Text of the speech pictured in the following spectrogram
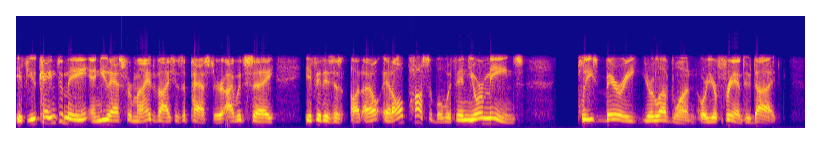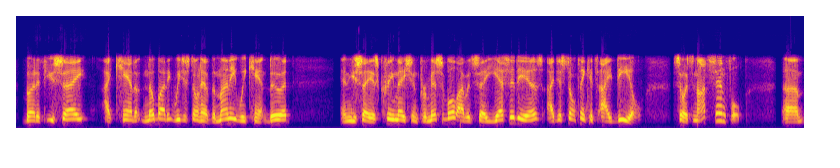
If you came to me and you asked for my advice as a pastor, I would say, if it is at all possible within your means, please bury your loved one or your friend who died. But if you say, I can't, nobody, we just don't have the money, we can't do it, and you say, is cremation permissible? I would say, yes, it is. I just don't think it's ideal. So it's not sinful. Um,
